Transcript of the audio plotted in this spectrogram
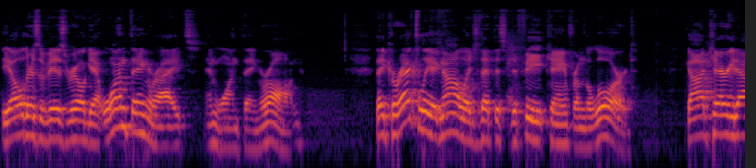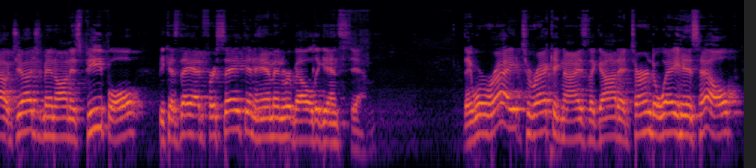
the elders of Israel get one thing right and one thing wrong. They correctly acknowledge that this defeat came from the Lord. God carried out judgment on his people because they had forsaken him and rebelled against him. They were right to recognize that God had turned away his help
